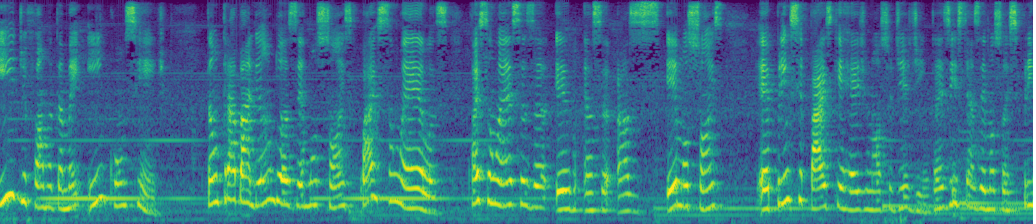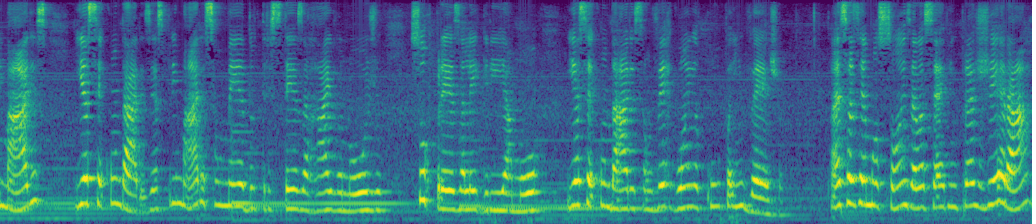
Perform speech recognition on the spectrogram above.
e de forma também inconsciente. Então, trabalhando as emoções, quais são elas? Quais são essas, essa, as emoções é, principais que regem o nosso dia a dia? Então, existem as emoções primárias e as secundárias. E as primárias são medo, tristeza, raiva, nojo, surpresa, alegria, amor. E as secundárias são vergonha, culpa e inveja. Então, essas emoções elas servem para gerar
